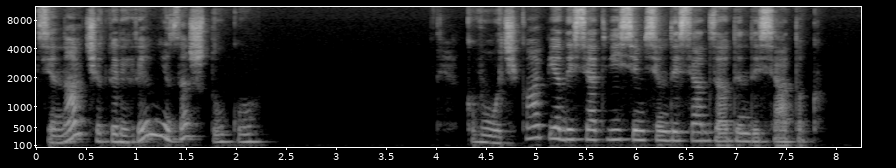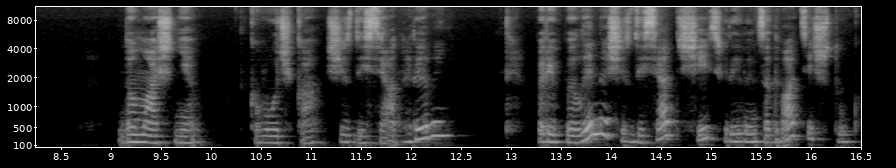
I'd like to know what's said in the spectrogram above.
Ціна 4 гривні за штуку. Квочка 58,70 за один десяток. Домашня квочка 60 гривень. Перепелина 66 гривень за 20 штук.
